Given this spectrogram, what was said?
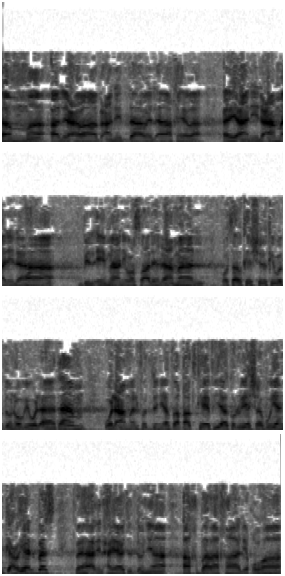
أما الإعراض عن الدار الآخرة أي عن العمل لها بالإيمان وصالح الأعمال وترك الشرك والذنوب والآثام والعمل في الدنيا فقط. كيف يأكل ويشرب وينكح ويلبس؟ فهذه الحياة الدنيا أخبر خالقها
